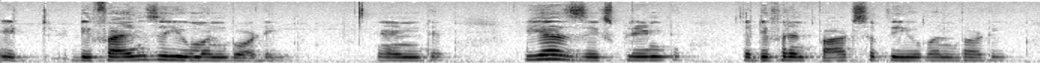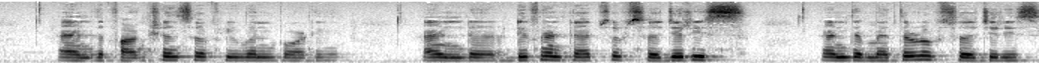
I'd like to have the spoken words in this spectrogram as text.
it defines the human body. And he has explained the different parts of the human body and the functions of human body and uh, different types of surgeries and the method of surgeries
